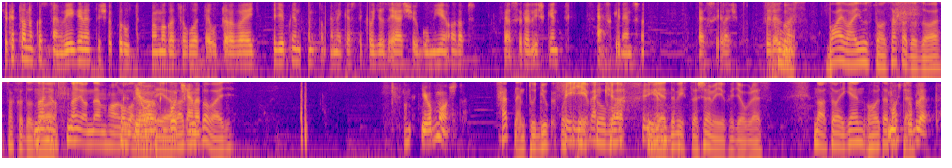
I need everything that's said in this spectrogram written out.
csak Hát annak aztán vége lett, és akkor utána magadra volt-e utalva egy, egyébként nem tudom, emlékeztek, hogy az első gumi alapfelszerelésként 190 széles. Fusz. Baj van, Houston, szakadozol, szakadozol. Nagyon, nagyon nem hallom. Hova Ja, mentél? Alagútba vagy? Jobb most? Hát nem tudjuk, most Fél két évekkel. szóból. Igen. Igen. de biztos, reméljük, hogy jobb lesz. Na, szóval igen, hol Most tartottál? jobb lett?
